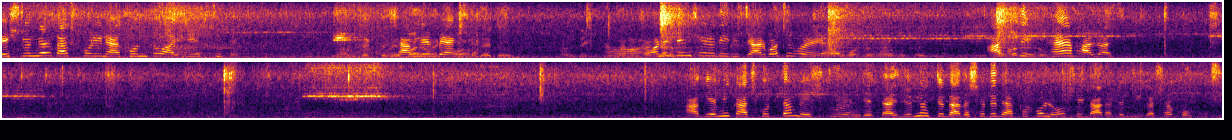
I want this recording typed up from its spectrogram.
রেস্টুরেন্টের কাজ করি না এখন তো দেখতে পেয়ে সামনের ব্যাংকটা। খাওয়ানো যায় তো? আমি দেখি অনেক দিন ছেড়ে দিয়েছি চার বছর হয়ে গেছে। হ্যাঁ। আসছি হ্যাঁ ভালো আছি। আগে আমি কাজ করতাম রেস্টুরেন্টে তাই জন্য একটা দাদার সাথে দেখা হলো, সেই দাদাটা জিজ্ঞাসা করছে।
